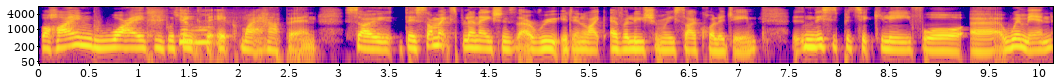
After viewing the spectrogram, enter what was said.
behind why people think the ick might happen. So there's some explanations that are rooted in like evolutionary psychology. And this is particularly for uh, women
